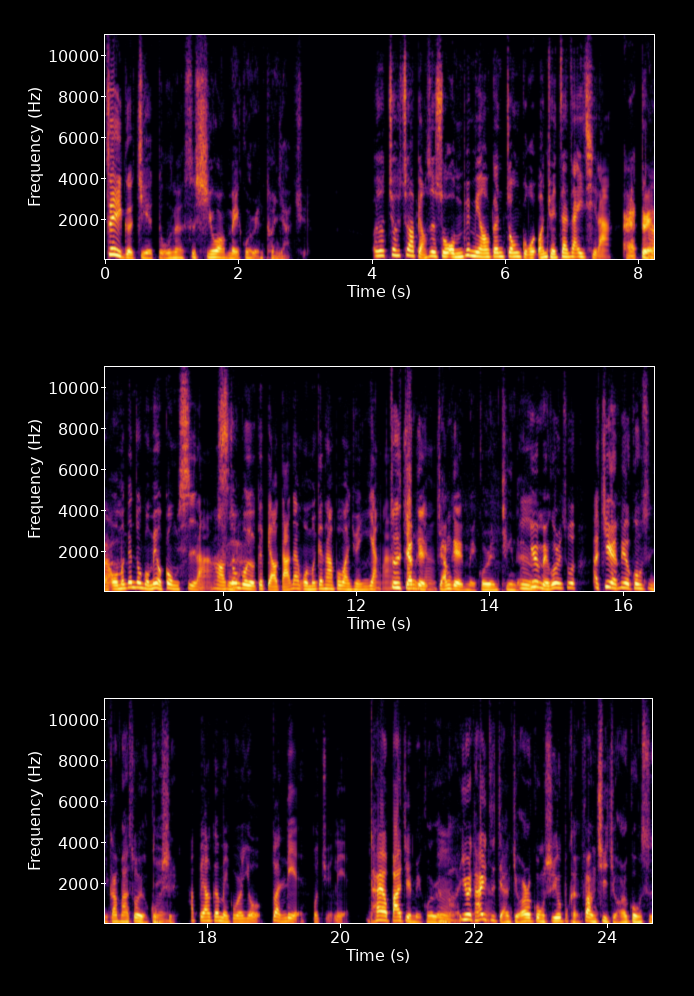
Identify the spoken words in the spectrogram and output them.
这个解读呢，是希望美国人吞下去的。呃，就就要表示说，我们并没有跟中国完全站在一起啦。哎，对啊，我们跟中国没有共识啦。哈，中国有个表达，但我们跟他不完全一样啊。这是讲给讲给美国人听的，因为美国人说啊，既然没有共识，你干嘛说有共识？他不要跟美国人有断裂或决裂。他要巴结美国人嘛，因为他一直讲九二共识，又不肯放弃九二共识。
